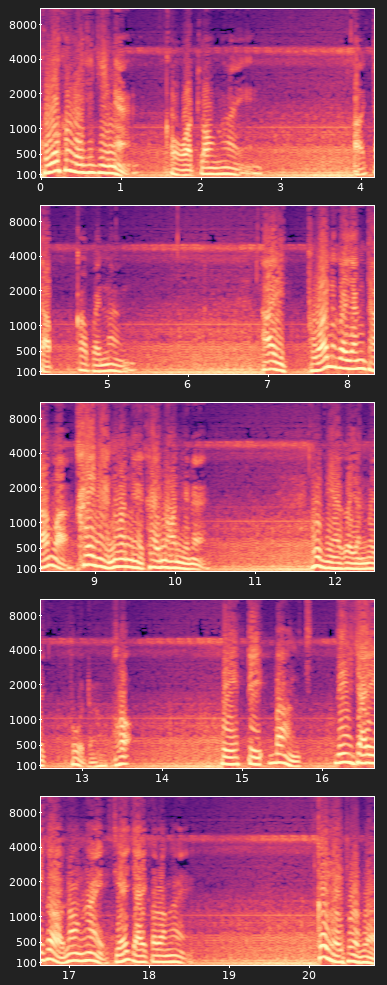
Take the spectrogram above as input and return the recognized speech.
ผัวของเราจริงๆน่ะกอดร้องไห้เอาจับเข้าไปนั่ง ไอ้ผัวนี่ก็ยังถามว่าใครเนี่ยนอนเนี่ยใครนอนอยู่เนี่ยผู้เมียก็ยังไม่พูด เพราะปีติบ้างดีใจก็ร้องไห้ เสียใจก็ร้องไห้ ก็เลยพูดว่า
